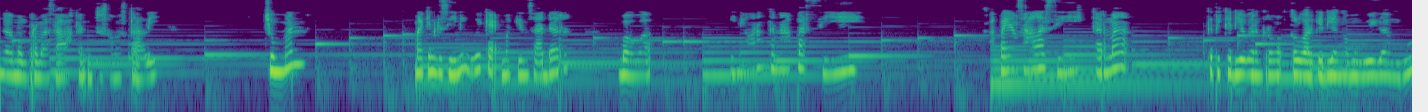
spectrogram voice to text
nggak mempermasalahkan itu sama sekali. Cuman makin ke sini gue kayak makin sadar bahwa ini orang kenapa sih? Apa yang salah sih? Karena ketika dia bareng keluarga dia nggak mau gue ganggu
